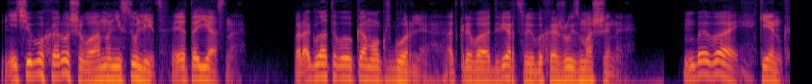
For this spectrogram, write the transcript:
ничего хорошего оно не сулит, это ясно. Проглатываю комок в горле, открываю дверцу и выхожу из машины. «Бывай, Кинг».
